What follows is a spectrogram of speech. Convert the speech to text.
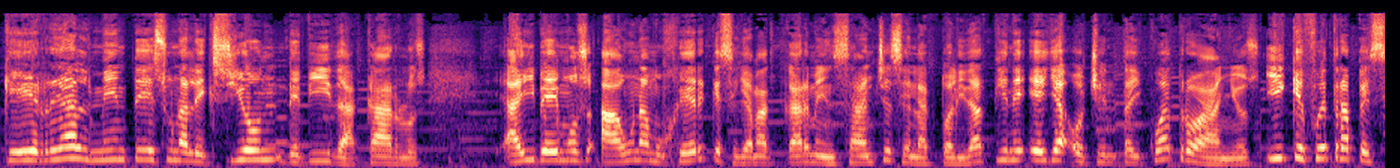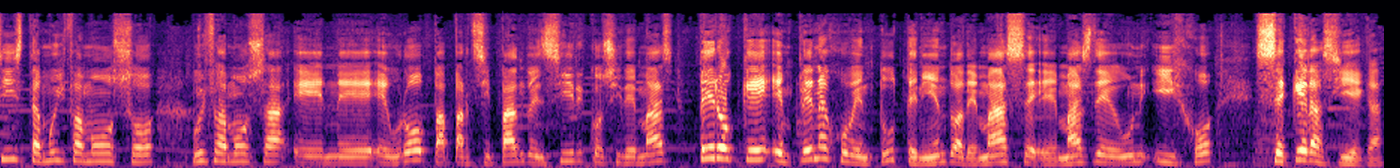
que realmente es una lección de vida, Carlos. Ahí vemos a una mujer que se llama Carmen Sánchez, en la actualidad tiene ella 84 años y que fue trapecista muy famoso, muy famosa en eh, Europa, participando en circos y demás, pero que en plena juventud, teniendo además eh, más de un hijo, se queda ciega.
